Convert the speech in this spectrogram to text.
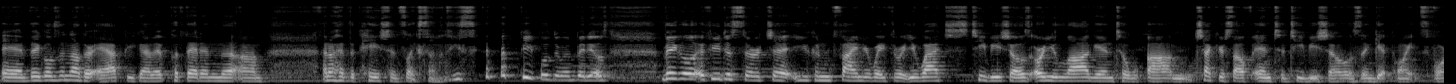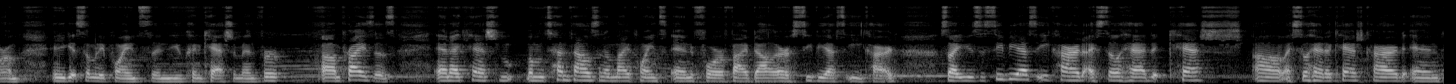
And Viggle's another app. You got to put that in the um, I don't have the patience like some of these people doing videos. Viggle, if you just search it, you can find your way through it. You watch TV shows or you log in to um, check yourself into TV shows and get points for them. And you get so many points and you can cash them in for um, prizes. And I cashed um, 10,000 of my points in for a $5 CVS e-card. So I used the CVS e-card. I still had cash, um, I still had a cash card and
